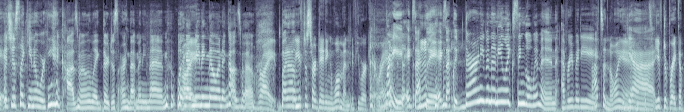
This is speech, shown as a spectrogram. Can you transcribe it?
It's just like, you know, working at Cosmo, like there just aren't that many men. like Right. I'm meeting no one at Cosmo. right But but um, you have to start dating a woman if you work here right Right, exactly, exactly. There aren't even any like single women. Everybody. that's annoying Yeah. It's- you have to break up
